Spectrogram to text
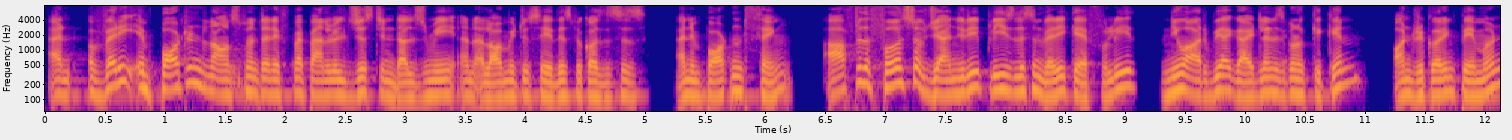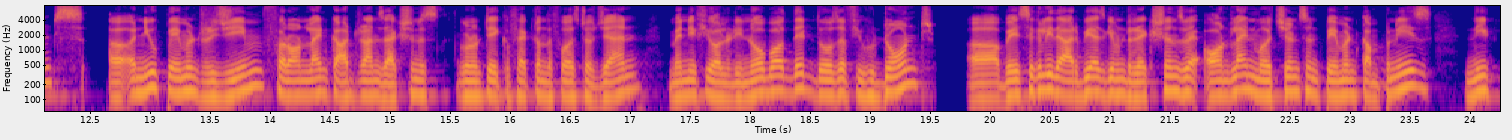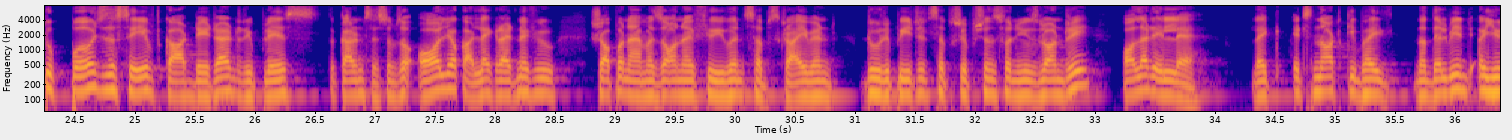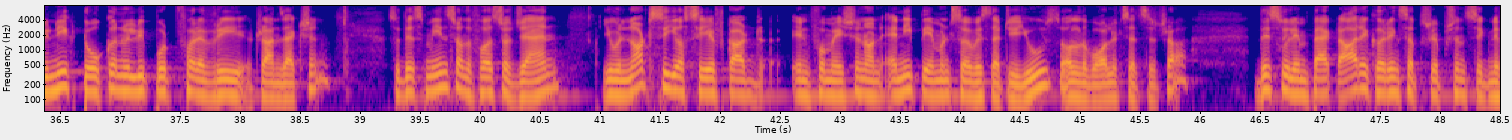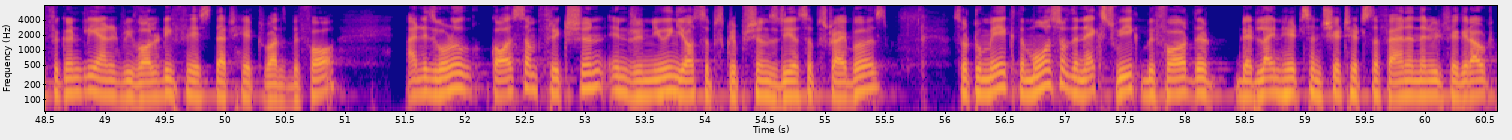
And a very important announcement, and if my panel will just indulge me and allow me to say this because this is an important thing. After the 1st of January, please listen very carefully. New RBI guideline is going to kick in on recurring payments uh, a new payment regime for online card transaction is going to take effect on the 1st of Jan. Many of you already know about it. Those of you who don't, uh, basically the RBI has given directions where online merchants and payment companies need to purge the saved card data and replace the current system. So all your card, like right now, if you shop on Amazon or if you even subscribe and do repeated subscriptions for News Laundry, all that ille. Like it's not ki bhai, now there'll be a unique token will be put for every transaction. So this means from the 1st of Jan, you will not see your safeguard information on any payment service that you use, all the wallets, etc. This will impact our recurring subscriptions significantly, and we've already faced that hit once before. And it's going to cause some friction in renewing your subscriptions, dear subscribers. So, to make the most of the next week before the deadline hits and shit hits the fan, and then we'll figure out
